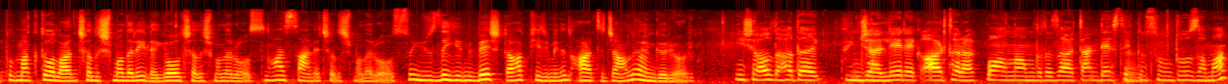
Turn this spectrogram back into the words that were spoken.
yapılmakta olan çalışmalarıyla yol çalışmaları olsun, hastane çalışmaları olsun %25 daha priminin artacağını öngörüyorum. İnşallah daha da güncelleyerek, artarak bu anlamda da zaten destek sunulduğu zaman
